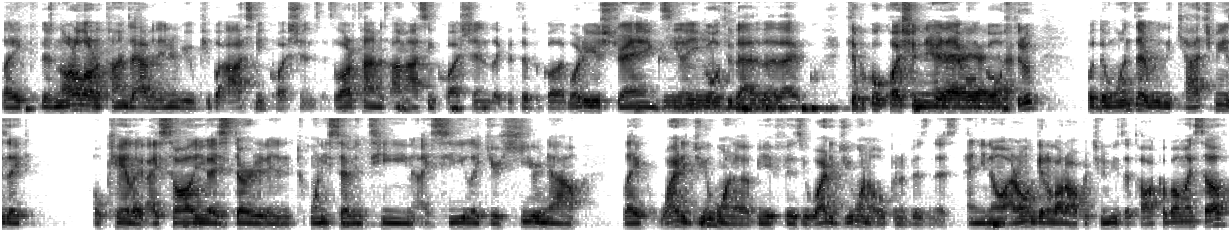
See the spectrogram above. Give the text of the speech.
Like, there's not a lot of times I have an interview people ask me questions. It's a lot of times I'm asking questions, like the typical, like, what are your strengths? You know, you go through that, that, that typical questionnaire that everyone yeah, goes yeah. through. But the ones that really catch me is like, okay, like I saw you guys started in 2017. I see like you're here now. Like, why did you want to be a physio? Why did you want to open a business? And you know, I don't get a lot of opportunities to talk about myself,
